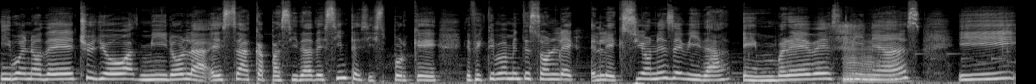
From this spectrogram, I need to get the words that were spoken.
Y bueno, de hecho yo admiro la, esa capacidad de síntesis, porque efectivamente son lecciones de vida en breves líneas y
